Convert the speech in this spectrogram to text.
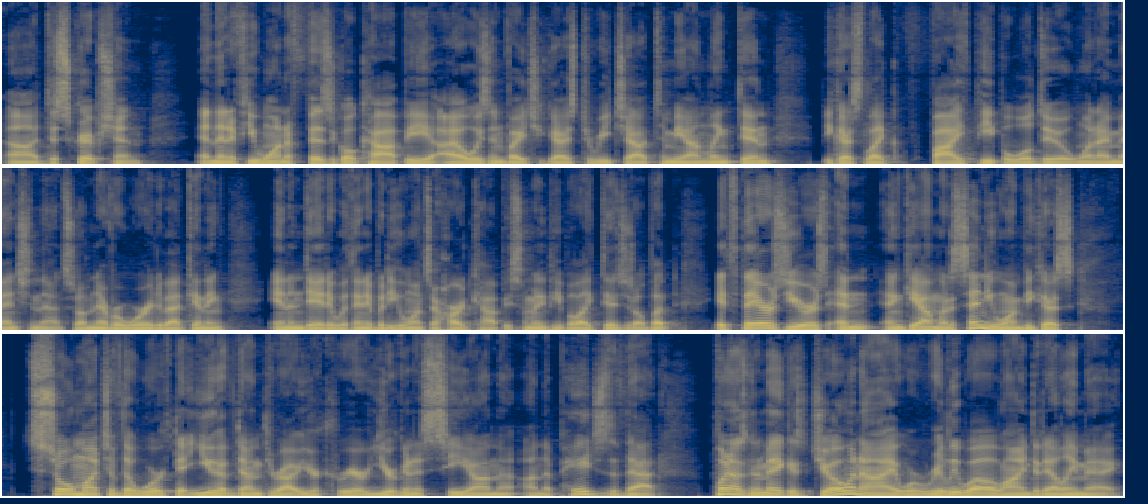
uh, description. And then if you want a physical copy, I always invite you guys to reach out to me on LinkedIn because like five people will do when I mention that. So I'm never worried about getting inundated with anybody who wants a hard copy. So many people like digital, but it's theirs, yours, and and Gail, I'm going to send you one because so much of the work that you have done throughout your career, you're going to see on the on the pages of that. Point I was going to make is Joe and I were really well aligned at Mae.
